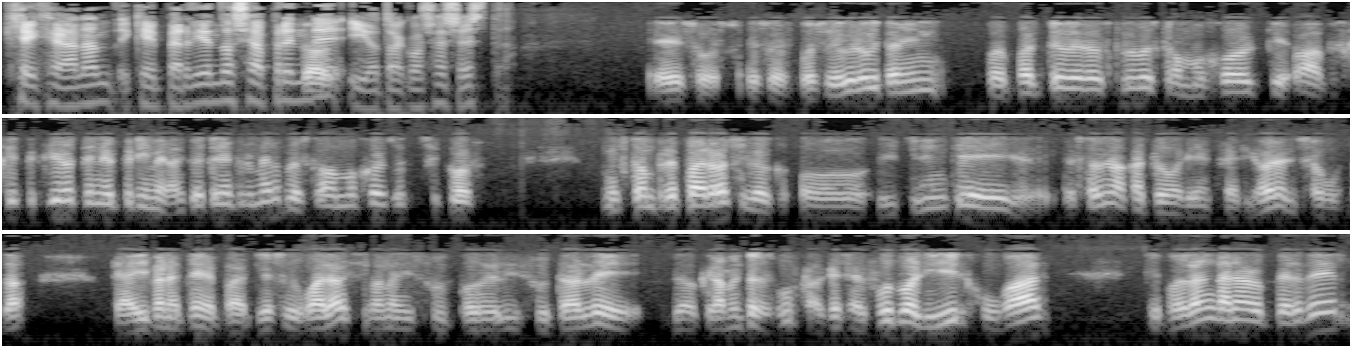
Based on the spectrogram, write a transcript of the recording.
que, ganan, que perdiendo se aprende y otra cosa es esta. Eso es, eso es. Pues yo creo que también por parte de los clubes que a lo mejor, que, ah, pues que quiero tener primera, quiero tener primera, pues que a lo mejor esos chicos no están preparados y, lo, y tienen que estar en una categoría inferior, en segunda, que ahí van a tener partidos iguales y van a poder disfrutar de, lo que realmente les gusta, que es el fútbol y ir, jugar que podrán ganar o perder,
